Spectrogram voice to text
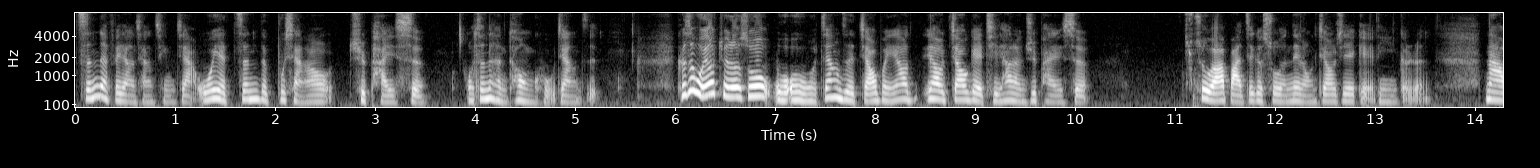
真的非常想请假，我也真的不想要去拍摄，我真的很痛苦这样子。可是我又觉得说，我我我这样子脚本要要交给其他人去拍摄，所以我要把这个所有的内容交接给另一个人。那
